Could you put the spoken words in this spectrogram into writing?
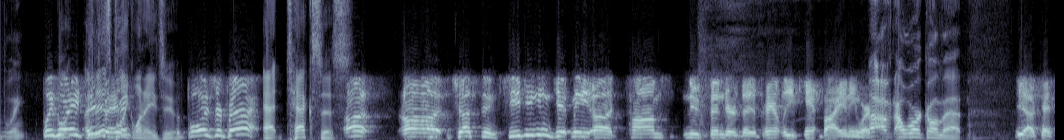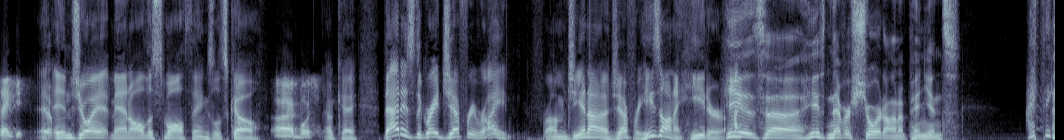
Blink. Blink 182. It is baby. Blink The boys are back. at Texas. Uh, uh, Justin, see if you can get me uh, Tom's new Fender that apparently you can't buy anywhere. I'll, I'll work on that. yeah, okay, thank you. Uh, Enjoy it, man. All the small things. Let's go. All right, boys. Okay. That is the great Jeffrey Wright from Giannotto and Jeffrey. He's on a heater. He I, is uh, he is never short on opinions. I think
